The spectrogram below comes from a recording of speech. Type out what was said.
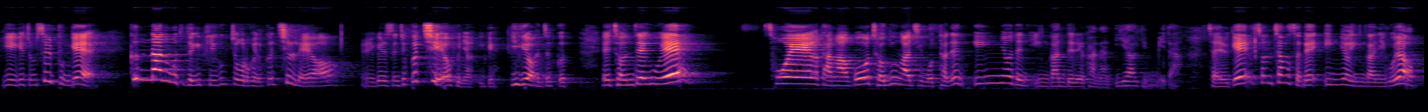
이게, 이게 좀 슬픈 게 끝나는 것도 되게 비극적으로 그냥 끝을 내요. 예, 그래서 이제 끝이에요. 그냥 이게 이게 완전 끝. 예, 전쟁 후에 소외당하고 적응하지 못하는 잉여된 인간들에 관한 이야기입니다. 자, 이게 손창섭의 잉여 인간이고요.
